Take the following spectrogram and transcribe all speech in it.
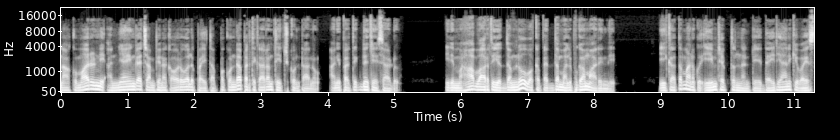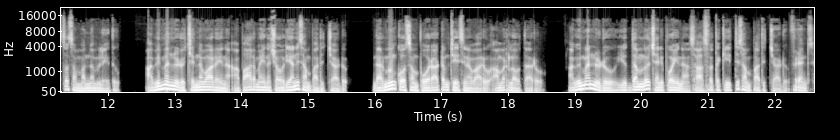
నా కుమారుణ్ణి అన్యాయంగా చంపిన కౌరవులపై తప్పకుండా ప్రతీకారం తీర్చుకుంటాను అని ప్రతిజ్ఞ చేశాడు. ఇది మహాభారత యుద్ధంలో ఒక పెద్ద మలుపుగా మారింది. ఈ కథ మనకు ఏం చెప్తుందంటే ధైర్యానికి వయసుతో సంబంధం లేదు. అభిమన్యుడు చిన్నవాడైన అపారమైన శౌర్యాన్ని సంపాదించాడు. ధర్మం కోసం పోరాటం చేసిన వారు అమరులవుతారు. అభిమన్యుడు యుద్ధంలో చనిపోయిన శాశ్వత కీర్తి సంపాదించాడు. ఫ్రెండ్స్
